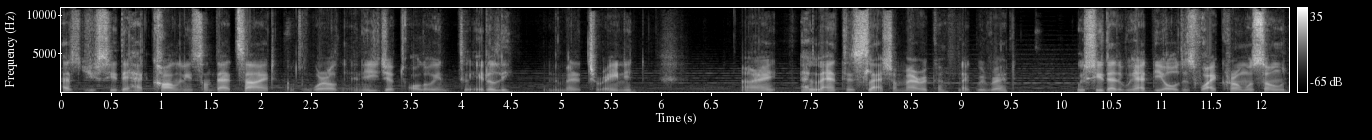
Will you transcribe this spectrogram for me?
As you see, they had colonies on that side of the world in Egypt, all the way into Italy, in the Mediterranean. All right, Atlantis slash America, like we read. We see that we had the oldest Y chromosome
